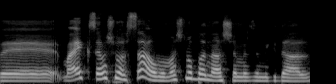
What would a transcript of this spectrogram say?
ומייק זה מה שהוא עשה, הוא ממש לא בנה שם איזה מגדל.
